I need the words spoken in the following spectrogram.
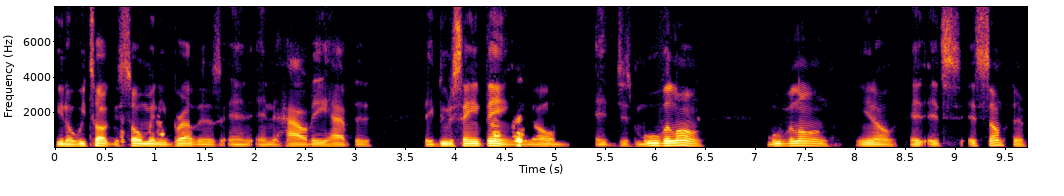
you know we talk to so many brothers and and how they have to they do the same thing. You know, it just move along, move along. You know, it, it's it's something.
